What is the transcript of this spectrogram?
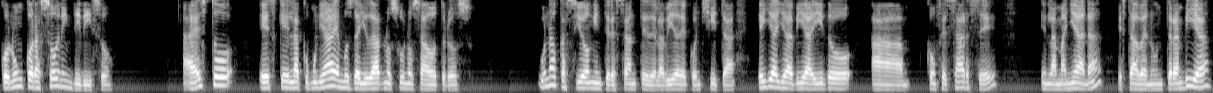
con un corazón indiviso. A esto es que en la comunidad hemos de ayudarnos unos a otros. Una ocasión interesante de la vida de Conchita, ella ya había ido a confesarse en la mañana, estaba en un tranvía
